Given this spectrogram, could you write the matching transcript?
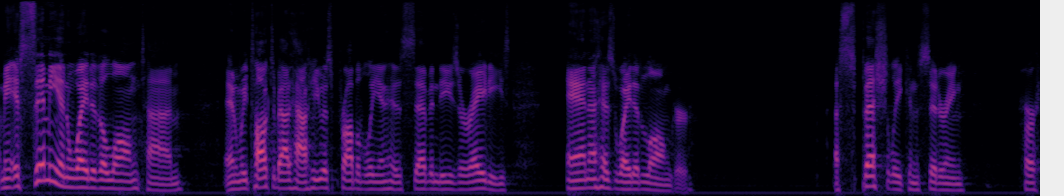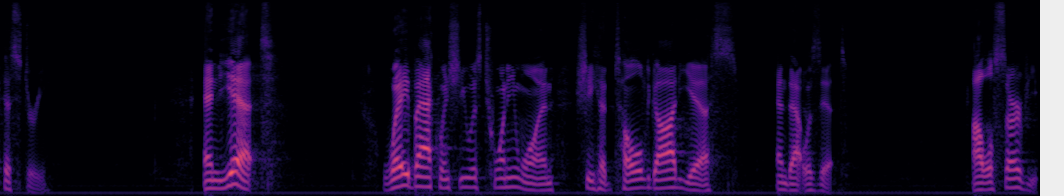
I mean, if Simeon waited a long time, and we talked about how he was probably in his 70s or 80s, Anna has waited longer, especially considering her history. And yet, way back when she was 21, she had told God yes, and that was it. I will serve you.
